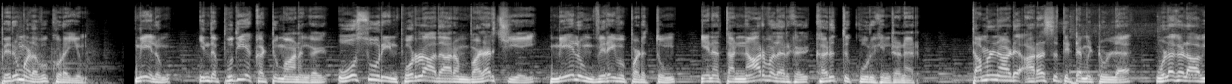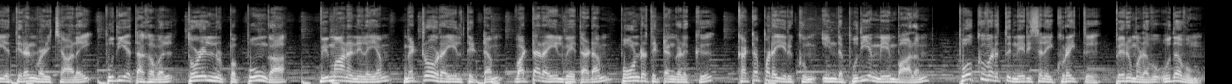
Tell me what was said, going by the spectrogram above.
பெருமளவு குறையும். மேலும் இந்த புதிய கட்டுமானங்கள் ஓசூரின் பொருளாதாரம் வளர்ச்சியை மேலும் விரைவுபடுத்தும் என தன்னார்வலர்கள் கருத்து கூறுகின்றனர். தமிழ்நாடு அரசு திட்டமிட்டுள்ள உலகளாவிய திறன் வழிச்சாலை புதிய தகவல் தொழில்நுட்ப பூங்கா விமான நிலையம் மெட்ரோ ரயில் திட்டம் வட்ட ரயில்வே தடம் போன்ற திட்டங்களுக்கு கட்டப்பட இருக்கும் இந்த புதிய மேம்பாலம் போக்குவரத்து நெரிசலை குறைத்து பெருமளவு உதவும்.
